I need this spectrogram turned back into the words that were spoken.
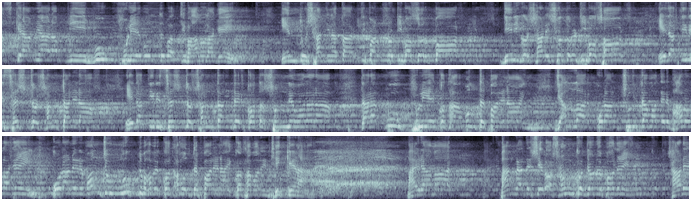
আজকে আমি আর আপনি বুক ফুলিয়ে বলতে পারছি ভালো লাগে। কিন্তু স্বাধীনতার তিপান্নটি বছর পর, দীর্ঘ সাড়ে সতেরোটি বছর, এ জাতির শ্রেষ্ঠ সন্তানেরা, এ জাতির শ্রেষ্ঠ সন্তানদের কথা শুননেওয়ালারা তারা বুক ফুলিয়ে কথা বলতে পারে নাই যে আল্লাহর কোরআন শুনতে আমাদের ভালো লাগে, কোরআনের মঞ্চ উন্মুক্ত ভাবে কথা বলতে পারে নাই, কথা বলেন ঠিক কিনা? ভাইরা আমার, বাংলাদেশের অসংখ্য জনপদে সাড়ে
